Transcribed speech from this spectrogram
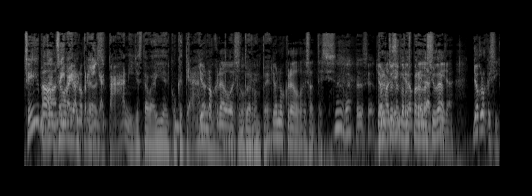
sí pues No, se no, iba a ir al no PRI y al PAN y ya estaba ahí eh, coqueteando yo no creo a eso. punto de ¿eh? romper Yo no creo esa tesis. Sí, bueno, puede ser. Yo Pero entonces lo ves para que la ciudad. aspira. Yo creo que sí.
